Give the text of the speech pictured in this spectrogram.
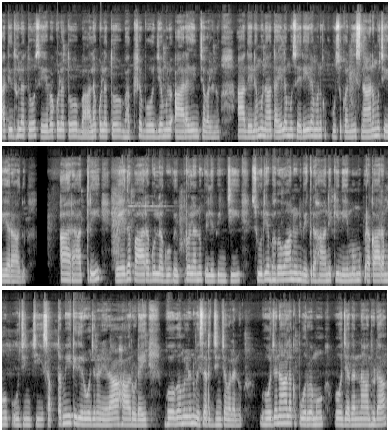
అతిథులతో సేవకులతో బాలకులతో భక్ష్యభోజ్యములు ఆరగించవలను. ఆ దినమున తైలము శరీరమునకు పూసుకొని స్నానము చేయరాదు. ఆ రాత్రి వేదపారగులగు విప్రులను పిలిపించి సూర్యభగవానుని విగ్రహానికి నియమము ప్రకారము పూజించి సప్తమి తిథి రోజున నిరాహారుడై భోగములను విసర్జించవలను. భోజనాలకు పూర్వము ఓ జగన్నాథుడా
